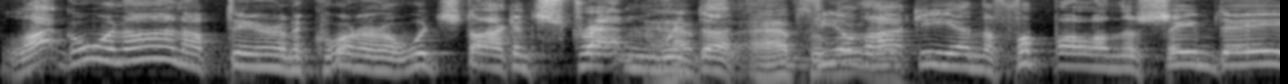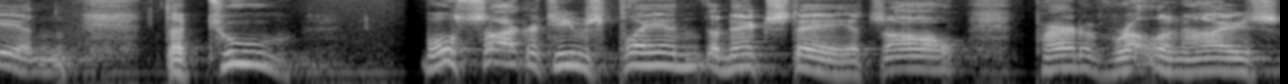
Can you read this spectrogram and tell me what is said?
A lot going on up there in the corner of Woodstock and Stratton with the absolutely. field hockey and the football on the same day, and the two, both soccer teams playing the next day. It's all part of Rutland High's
